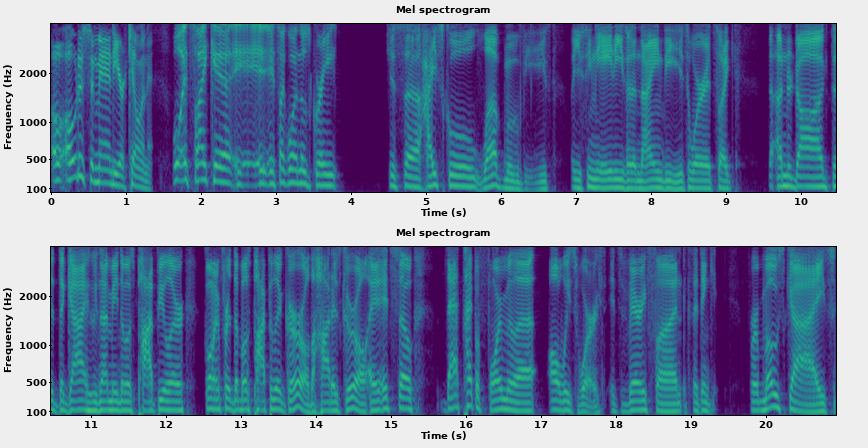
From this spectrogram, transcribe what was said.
o- Otis and Mandy are killing it. Well, it's like a, it's like one of those great, just uh, high school love movies like you've seen the '80s or the '90s, where it's like the underdog, the the guy who's not made the most popular, going for the most popular girl, the hottest girl, and it's so that type of formula always works. It's very fun because I think for most guys,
